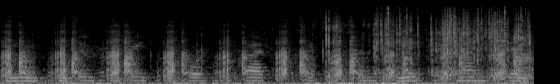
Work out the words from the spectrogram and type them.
Twenty-one, twenty-two, twenty-three, twenty-four, twenty-five, twenty-six, twenty-seven, twenty-eight, twenty-nine, thirty.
